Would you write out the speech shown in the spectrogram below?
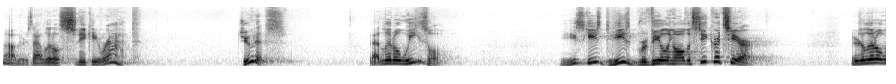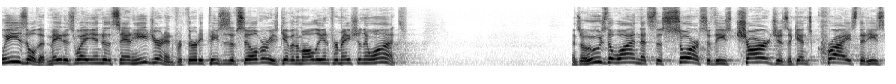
Well, there's that little sneaky rat, Judas, that little weasel. He's, he's, he's revealing all the secrets here. There's a little weasel that made his way into the Sanhedrin, and for 30 pieces of silver, he's giving them all the information they want. And so, who's the one that's the source of these charges against Christ that he's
